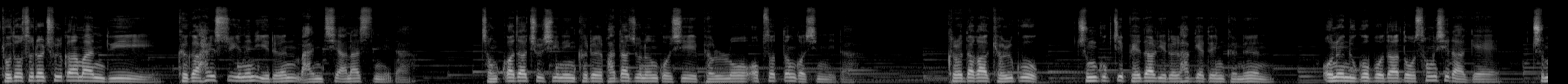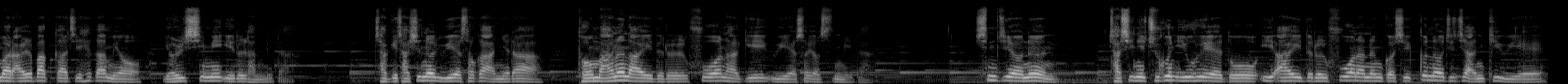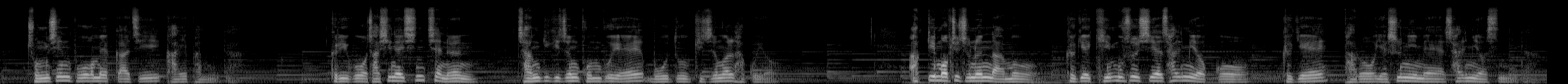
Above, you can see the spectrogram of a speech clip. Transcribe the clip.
교도소를 출감한 뒤 그가 할 수 있는 일은 많지 않았습니다. 전과자 출신인 그를 받아주는 곳이 별로 없었던 것입니다. 그러다가 결국 중국집 배달 일을 하게 된 그는 어느 누구보다도 성실하게 주말 알바까지 해가며 열심히 일을 합니다. 자기 자신을 위해서가 아니라 더 많은 아이들을 후원하기 위해서였습니다. 심지어는 자신이 죽은 이후에도 이 아이들을 후원하는 것이 끊어지지 않기 위해 종신보험에까지 가입합니다. 그리고 자신의 신체는 장기기증본부에 모두 기증을 하고요. 아낌없이 주는 나무, 그게 김우수 씨의 삶이었고 그게 바로 예수님의 삶이었습니다.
